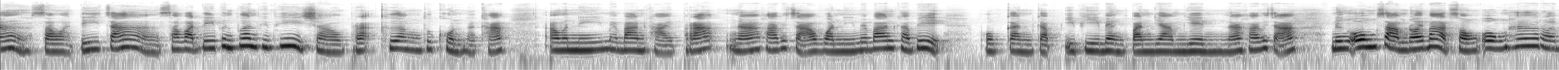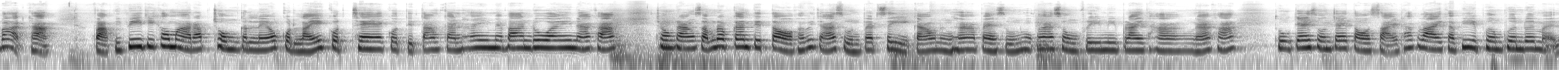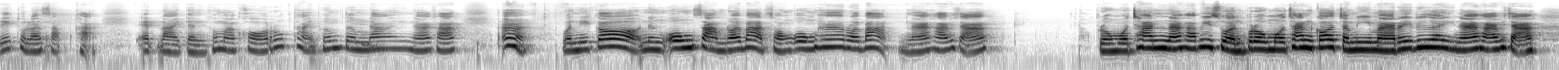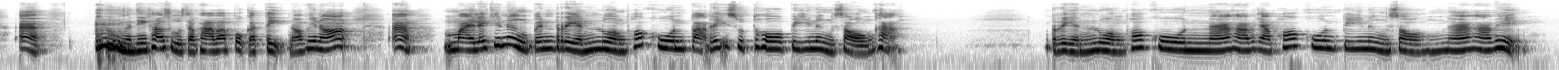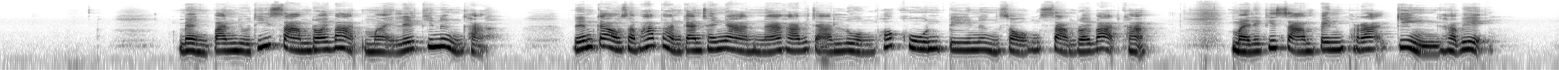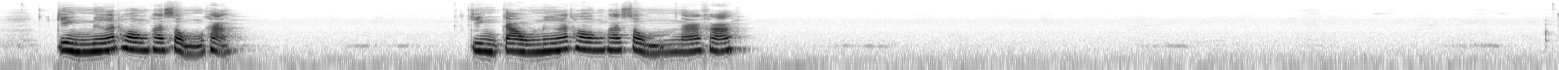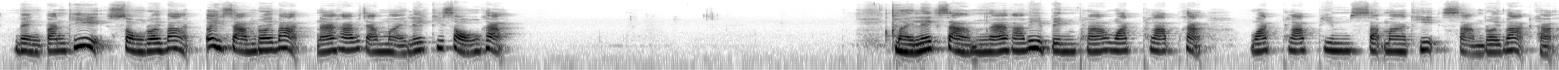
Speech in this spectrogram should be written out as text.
อ่าสวัสดีจ้า สวัสดีเพื่อนๆ พี่ๆ ชาวพระเครื่องทุกคนนะคะเอาวันนี้แม่บ้านขายพระนะคะพี่จ๋าวันนี้แม่บ้านค่ะพี่พบกันกับ EP แบ่งปันยามเย็นนะคะพี่จ๋าหนึ่งองค์ 300 บาท 2 องค์ 500 บาทค่ะ ฝากพี่ๆที่เข้ามารับชมกันแล้วกดไลค์กดแชร์กดติดตามกันให้แม่บ้านด้วยนะคะ ช่องทางสำหรับการติดต่อค่ะพี่จ๋า0849158065 ส่งฟรีมีปลายทางนะคะ ถูกใจสนใจต่อสายทักไลน์ค่ะพี่เพิ่มเพื่อนด้วยหมายเลขโทรศัพท์ค่ะ แอดไลน์กันเข้ามาขอรูปถ่ายเพิ่มเติมได้นะคะอะวันนี้ก็ 1 องค์ 300 บาท 2 องค์ 500 บาทนะคะพี่จ๋าโปรโมชั่นนะคะพี่ส่วนโปรโมชั่นก็จะมีมาเรื่อยๆนะคะพี่จ๋าอะวันนี้เข้าสู่สภาวะปกติเนาะพี่เนาะอะหมายเลขที่ 1 เป็นเหรียญหลวงพ่อคูณปริสุทโธปี 12 ค่ะ เหรียญหลวงพ่อคูณนะคะจากพ่อคูณปีหนึ่งสองนะคะพี่แบ่งปันอยู่ที่ 300 บาทหมายเลขที่ 1 ค่ะเหรียญเก่าสภาพผ่านการใช้งานนะคะพี่จ๋าหลวงพ่อคูณปี 1 2 300 บาทค่ะ หมายเลขที่ 3 เป็นพระกิ่งค่ะพี่ กิ่งเนื้อทองผสมค่ะ กิ่งเก่าเนื้อทองผสมนะคะ แบ่งปันที่ 200 บาท เอ้ย 300 บาทนะคะพี่จ๋าหมายเลขที่ 2 ค่ะ หมายเลข 3 นะคะพี่เป็นพระวัดพลับค่ะ วัดพลับพิมพ์สมาธิ 300 บาทค่ะ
